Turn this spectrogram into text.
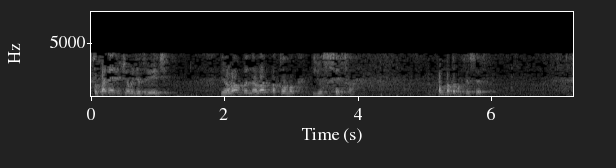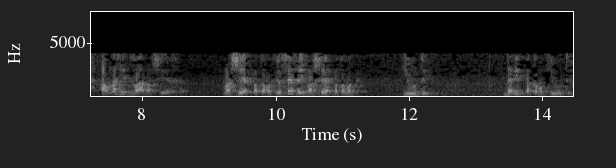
Чтобы понять, о чем идет речь, Иеровам бен Нават потомок Йосефа. Он потомок Йосефа. А у нас есть два Машеха. Машех потомок Йосефа и Машех потомок Иуды. Давид потомок Иуды.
